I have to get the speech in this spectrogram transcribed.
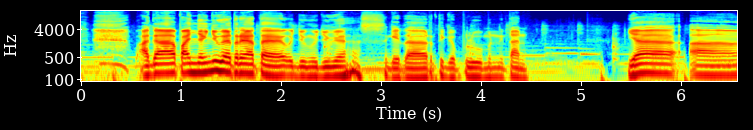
agak panjang juga ternyata ya, ujung-ujungnya sekitar 30 menitan Ya, uh, eh,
